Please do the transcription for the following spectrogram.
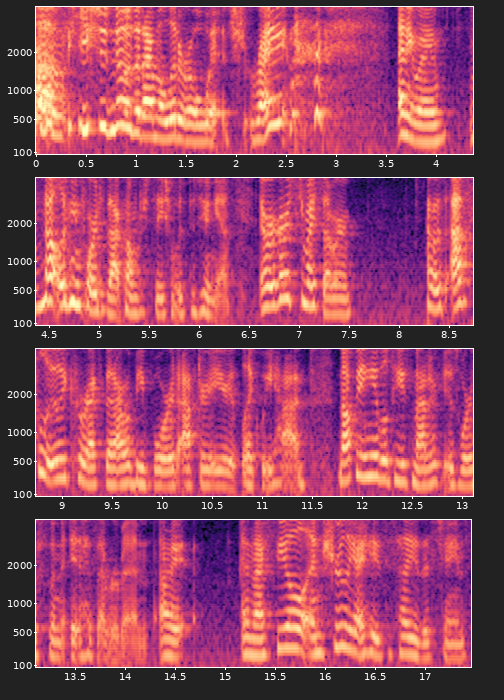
Um, he should know that I'm a literal witch, right? anyway, I'm not looking forward to that conversation with Petunia. In regards to my summer, I was absolutely correct that I would be bored after a year like we had. Not being able to use magic is worse than it has ever been. I and I feel and truly I hate to tell you this, James,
